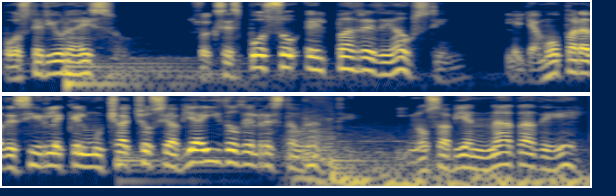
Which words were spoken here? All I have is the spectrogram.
Posterior a eso, su exesposo, el padre de Austin, le llamó para decirle que el muchacho se había ido del restaurante y no sabían nada de él.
